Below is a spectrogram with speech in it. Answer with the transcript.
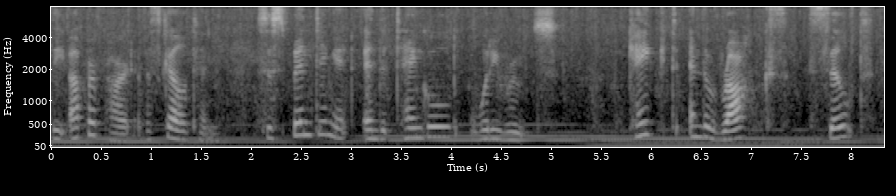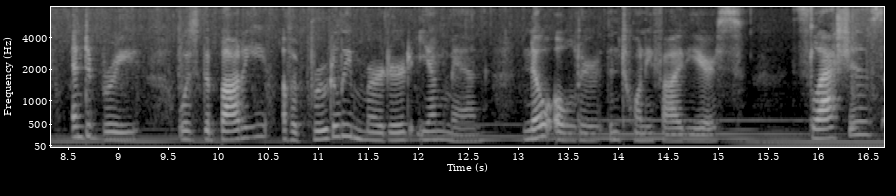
the upper part of a skeleton, suspending it in the tangled woody roots. Caked in the rocks, silt, and debris was the body of a brutally murdered young man, no older than 25 years. Slashes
